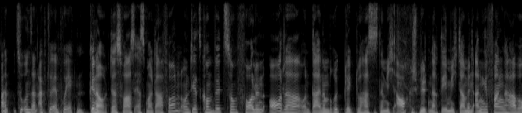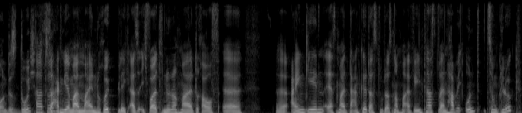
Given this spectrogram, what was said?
an, zu unseren aktuellen Projekten. Genau, das war's erstmal davon. Und jetzt kommen wir zum Fallen Order und deinem Rückblick. Du hast es nämlich auch gespielt, nachdem ich damit angefangen habe und es durch hatte. Sagen wir mal meinen Rückblick. Also ich wollte nur noch mal drauf äh, äh, eingehen. Erstmal danke, dass du das noch mal erwähnt hast. Dann habe ich und zum Glück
